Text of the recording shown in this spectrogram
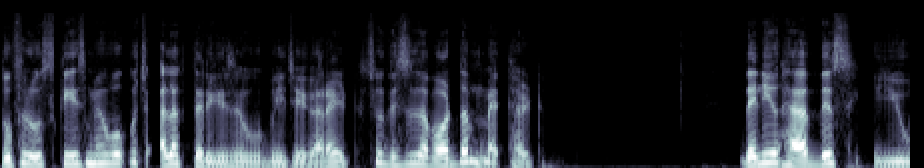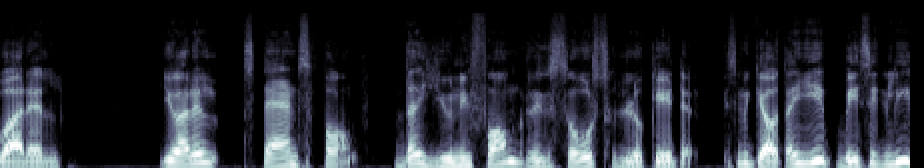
तो फिर उस केस में वो कुछ अलग तरीके से वो भेजेगा right so this is about the method then you have this U R L U R L stand for the uniform resource locator इसमें क्या होता है? ये बेसिकली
